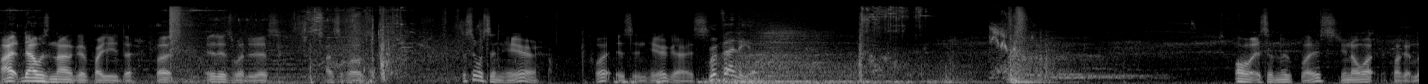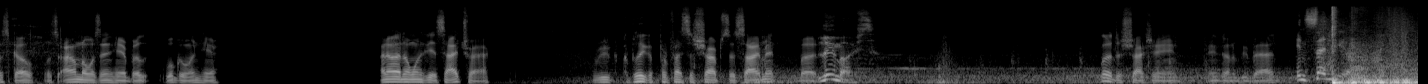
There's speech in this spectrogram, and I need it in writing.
I that was not a good fight either, but it is what it is, I suppose. Let's see what's in here. What is in here, guys? Revelio. Oh, it's a new place. You know what? Fuck it. Let's go. Let's, I don't know what's in here, but we'll go in here. I know I don't want to get sidetracked. We complete Professor Sharp's assignment, but Lumos. a little distraction ain't, ain't gonna be bad. Incendio.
